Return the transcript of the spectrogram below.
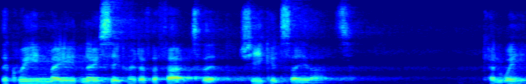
The Queen made no secret of the fact that she could say that. Can we?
